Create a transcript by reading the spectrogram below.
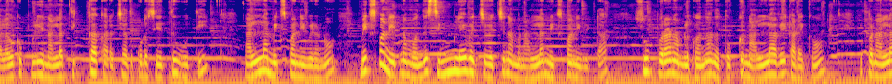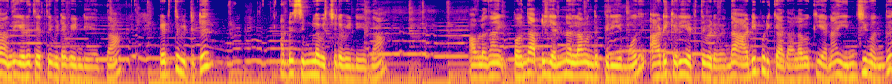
அளவுக்கு புளியை நல்லா திக்காக கரைச்சி அது கூட சேர்த்து ஊற்றி நல்லா மிக்ஸ் பண்ணி விடணும். மிக்ஸ் பண்ணிவிட்டு நம்ம வந்து சிம்லே வச்சு வச்சு நம்ம நல்லா மிக்ஸ் பண்ணி விட்டால் சூப்பராக நம்மளுக்கு வந்து அந்த தொக்கு நல்லாவே கிடைக்கும். இப்போ நல்லா வந்து எடுத்து எடுத்து விட வேண்டியது தான் எடுத்து விட்டுட்டு அப்படியே சிம்மில் வச்சிட வேண்டியது தான் அவ்வளோதான் இப்போ வந்து அப்படியே எண்ணெய்லாம் வந்து பிரியும் போது அடிக்கடி எடுத்து விட வேண்டாம். அடி பிடிக்காத அளவுக்கு ஏன்னா இஞ்சி வந்து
